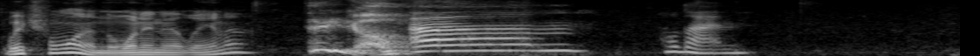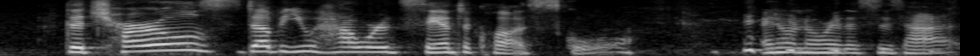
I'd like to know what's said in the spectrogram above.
Which one? The one in Atlanta? There you go. um hold on the charles w howard santa claus school i don't know where this is at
